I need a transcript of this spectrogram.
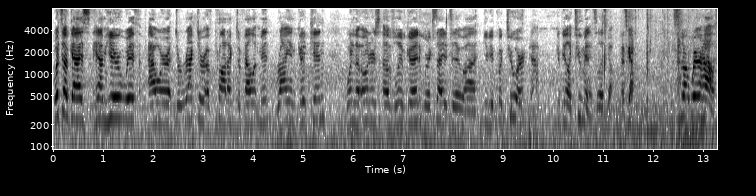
What's up guys? Hey, I'm here with our Director of Product Development, Ryan Goodkin, one of the owners of Live Good. We're excited to uh, give you a quick tour. Yeah. It's gonna be like two minutes, so let's go. Let's go. This is our warehouse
